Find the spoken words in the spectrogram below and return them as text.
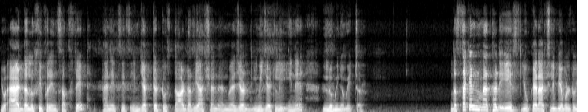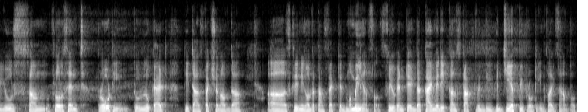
you add the luciferin substrate and it is injected to start the reaction and measured immediately in a luminometer. The second method is you can actually be able to use some fluorescent protein to look at the transfection of the uh, screening of the transfected mammalian cells. So, you can take the chimeric construct with the GFP protein for example.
